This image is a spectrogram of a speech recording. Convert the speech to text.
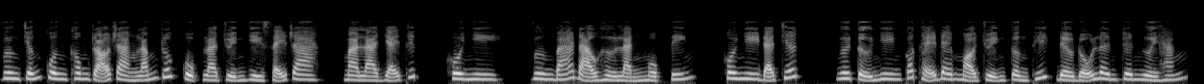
vương chấn quân không rõ ràng lắm rốt cuộc là chuyện gì xảy ra, mà là giải thích, Khôi Nhi, vương bá đạo hừ lạnh một tiếng, Khôi Nhi đã chết, ngươi tự nhiên có thể đem mọi chuyện cần thiết đều đổ lên trên người hắn,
